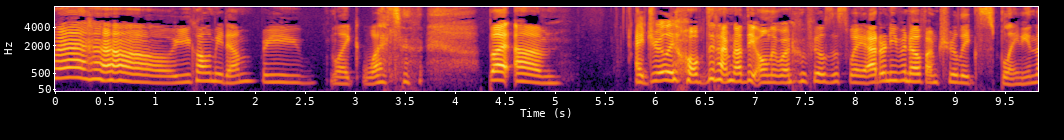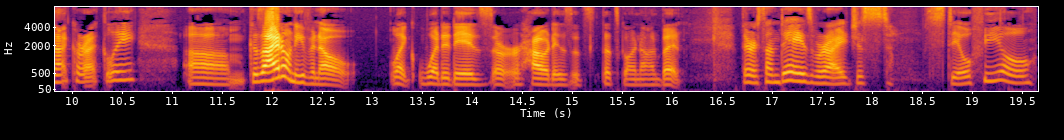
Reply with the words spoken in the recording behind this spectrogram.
"Wow, are you calling me dumb? Are you like what?" but um I truly hope that I'm not the only one who feels this way. I don't even know if I'm truly explaining that correctly. Um cuz I don't even know like what it is or how it is that's that's going on, but there are some days where I just still feel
